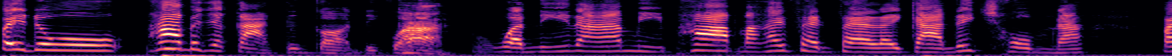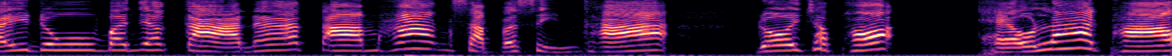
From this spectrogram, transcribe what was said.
ไปดูภาพบรรยากาศกันก่อนดีกว่าค่ะวันนี้นะ มีภาพมาให้แฟนๆรายการได้ชมนะ ไปดูบรรยากาศนะ ตามห้างสรรพสินค้า โดยเฉพาะแถวลาดพร้าว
